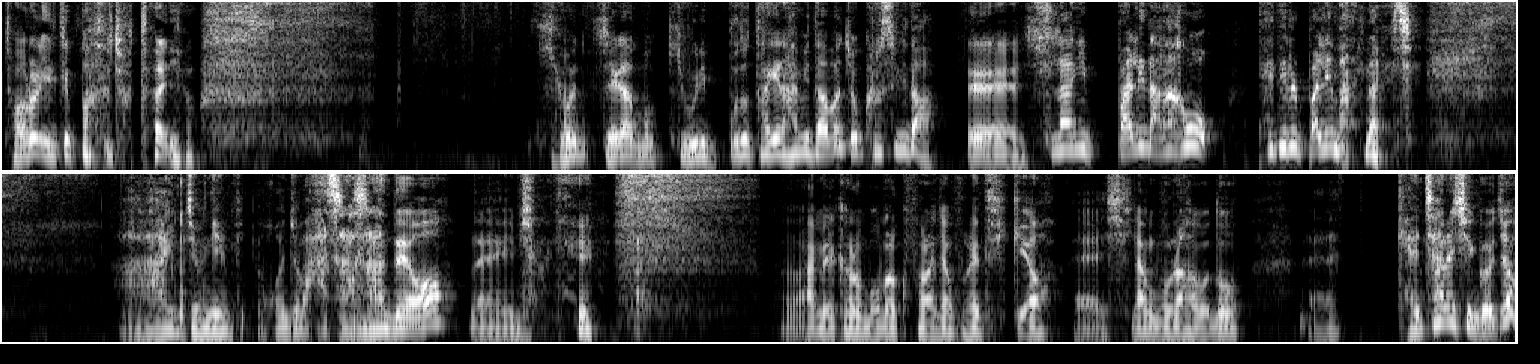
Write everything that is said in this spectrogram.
저를 일찍 봐서 좋다니요. 이건 제가 뭐 기분이 뿌듯하긴 합니다만 좀 그렇습니다. 예, 신랑이 빨리 나가고 테디를 빨리 만나야지. 아, 임정님, 이건 좀 아슬아슬한데요? 네, 임정님. 어, 아메리카노 모바일 쿠폰 한 장 보내드릴게요. 예, 신랑 분하고도 예, 괜찮으신 거죠?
